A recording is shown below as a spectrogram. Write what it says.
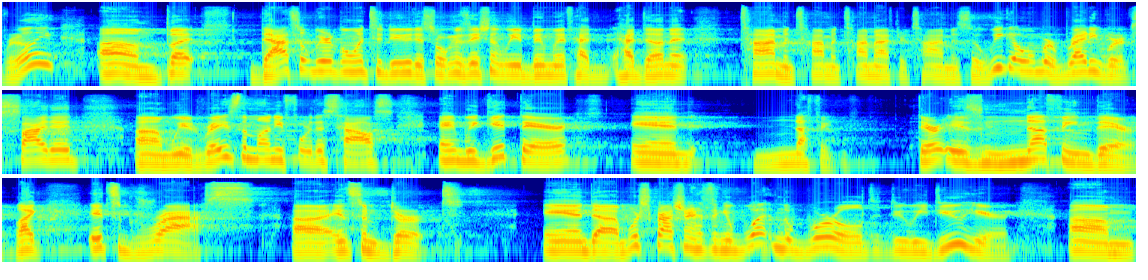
really? Um, but that's what we were going to do. This organization that we had been with had, had done it time and time and time after time. And so we go and we're ready, we're excited. Um, we had raised the money for this house, and we get there, and nothing. There is nothing there. Like, it's grass uh, and some dirt. And um, we're scratching our heads thinking, what in the world do we do here? Um,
